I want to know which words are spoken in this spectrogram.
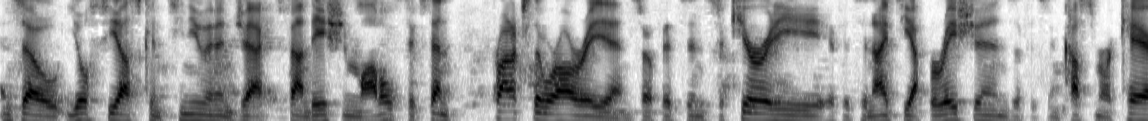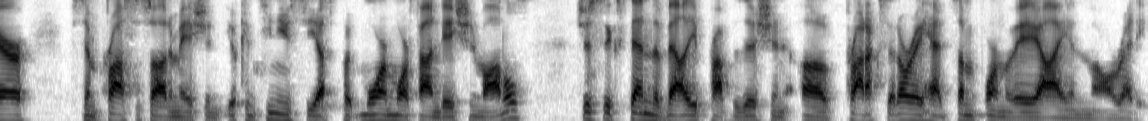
and so you'll see us continue and inject foundation models to extend products that we're already in. So if it's in security, if it's in IT operations, if it's in customer care, if it's in process automation, you'll continue to see us put more and more foundation models. Just extend the value proposition of products that already had some form of AI in them already.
